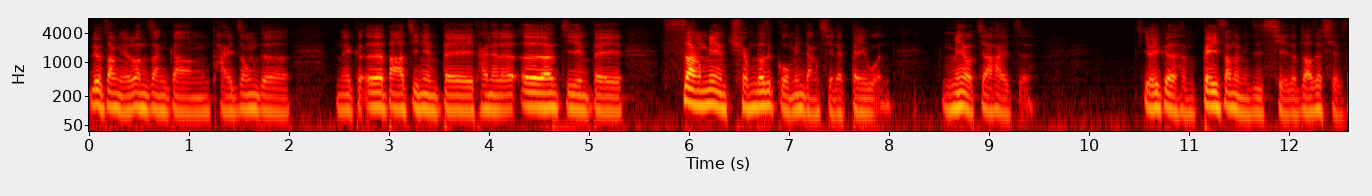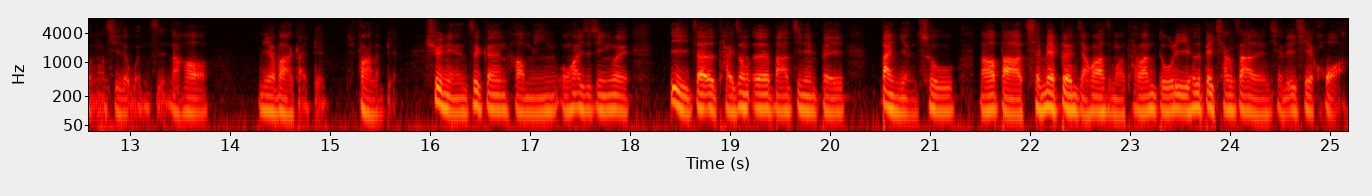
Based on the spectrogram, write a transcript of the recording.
六张年乱葬岗，台中的那个二二八纪念碑，台南的二二纪念碑，上面全部都是国民党写的碑文，没有加害者。有一个很悲伤的名字写的不知道在写什么东西的文字，然后没有办法改变，就放在那边。去年是跟好民文化艺术基金会一起在台中二二八纪念碑办演出，然后把前面不能讲话什么台湾独立或者被枪杀的人写的一些话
